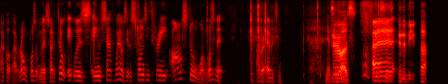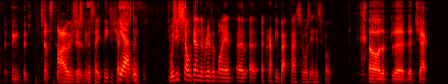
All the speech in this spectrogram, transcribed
I got that wrong. It wasn't Merseyside at all. It was in South Wales. It was Swansea three, Arsenal one, wasn't it? I wrote Everton. Yes, it was. This Uh, is going to be a perfect thing for Justin. I was just going to say Petr Cech Yeah, Justin. Was he sold down the river by a, a, a, a crappy back pass, or was it his fault? Oh, the the the Cech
